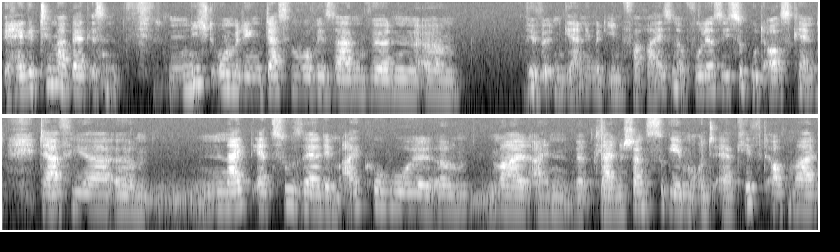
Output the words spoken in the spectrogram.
Helge Timmerberg ist nicht unbedingt das, wo wir sagen würden, ähm, wir würden gerne mit ihm verreisen, obwohl er sich so gut auskennt. Dafür ähm, neigt er zu sehr dem Alkohol ähm, mal eine kleine Chance zu geben und er kifft auch mal.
